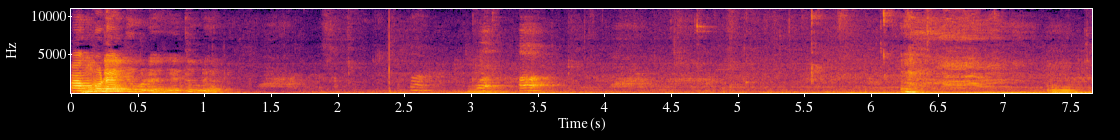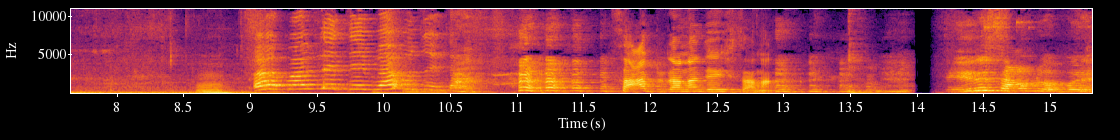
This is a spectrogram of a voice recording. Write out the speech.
கொடு சாப்பிட்டுட்டானா ஜெயிச்சுட்டானா இரு சாப்பிடுவ பாரு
